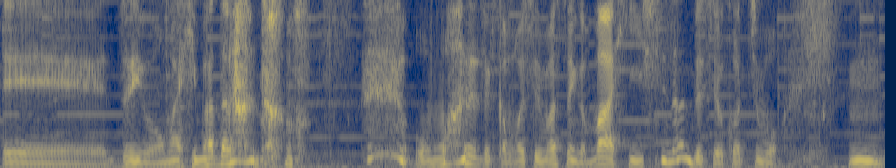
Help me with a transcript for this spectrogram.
えー、ずいぶんお前暇だなと思われるかもしれませんが、まあ必死なんですよ、こっちも。うん。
